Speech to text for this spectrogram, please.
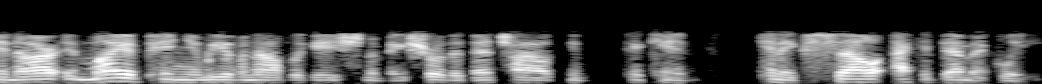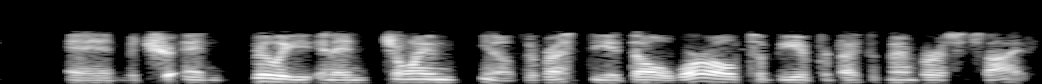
in our, in my opinion, we have an obligation to make sure that that child can can can excel academically and and really and enjoy you know the rest of the adult world to be a productive member of society.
